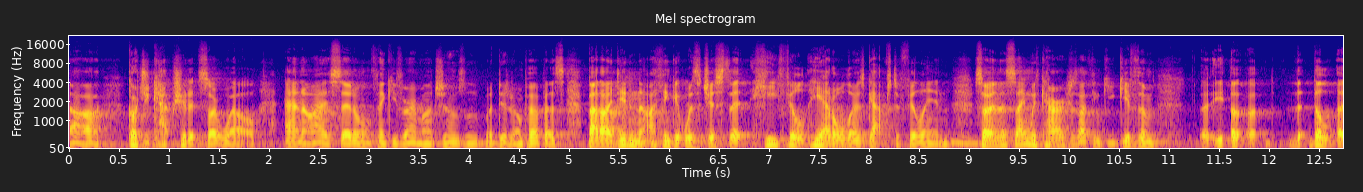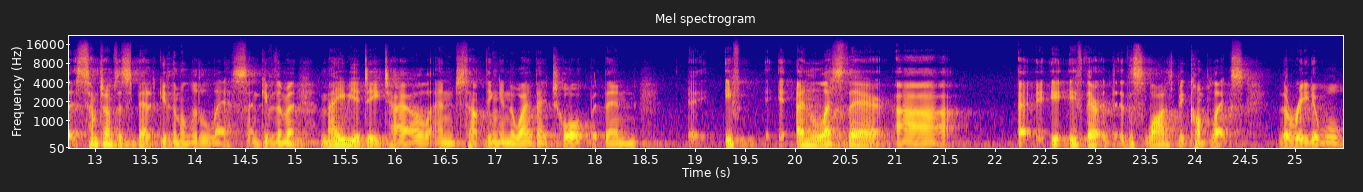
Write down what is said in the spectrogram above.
uh, God, you captured it so well. And I said, Oh, thank you very much. Was, I did it on purpose. But I didn't. I think it was just that he filled, he had all those gaps to fill in. So, in the same with characters, I think you give them. Uh, uh, the, the, uh, sometimes it's better to give them a little less and give them a, maybe a detail and something in the way they talk, but then uh, if unless they're if they're the slightest bit complex, the reader will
